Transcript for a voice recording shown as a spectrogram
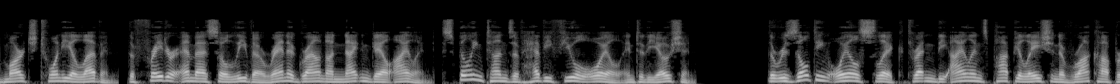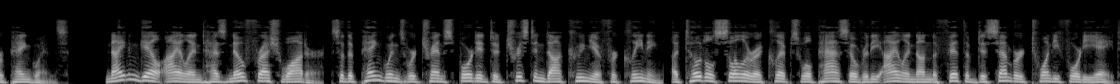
March 2011, the freighter MS Oliva ran aground on Nightingale Island, spilling tons of heavy fuel oil into the ocean. The resulting oil slick threatened the island's population of rockhopper penguins. Nightingale Island has no fresh water, so the penguins were transported to Tristan da Cunha for cleaning. A total solar eclipse will pass over the island on 5 December 2048.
